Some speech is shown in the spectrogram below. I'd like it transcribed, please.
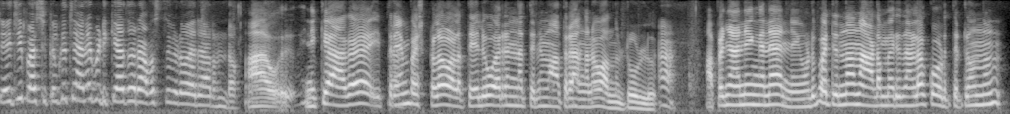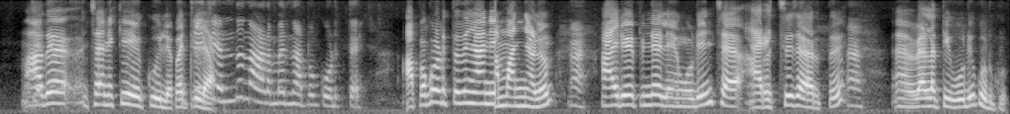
ചേച്ചി പശുക്കൾക്ക് ചെന പിടിക്കാത്ത ഒരു അവസ്ഥ ഇവിടെ വരാറുണ്ടോ? ആ എനിക്ക് ആകെ ഇത്രയും പശുക്കളെ വളർത്തിയാൽ ഒരെണ്ണത്തിന് മാത്രമേ അങ്ങനെ വന്നിട്ടുള്ളൂ. അപ്പൊ ഞാൻ ഇങ്ങനെ എന്നോട് പറ്റുന്ന നാടൻ മരുന്നുകളെ കൊടുത്തിട്ടൊന്നും അത് ചെനക്ക് കേൾക്കൂല പറ്റില്ല. എന്ത് നാടൻ മരുന്ന് അപ്പൊ കൊടുത്തേ? അപ്പൊ കൊടുത്തത് ഞാൻ മഞ്ഞളും. ആര്യവേപ്പിന്റെ ഇലയും കൂടിയും അരച്ച് ചേർത്ത്. വെള്ളത്തിൽ കൂടി കൊടുക്കും.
